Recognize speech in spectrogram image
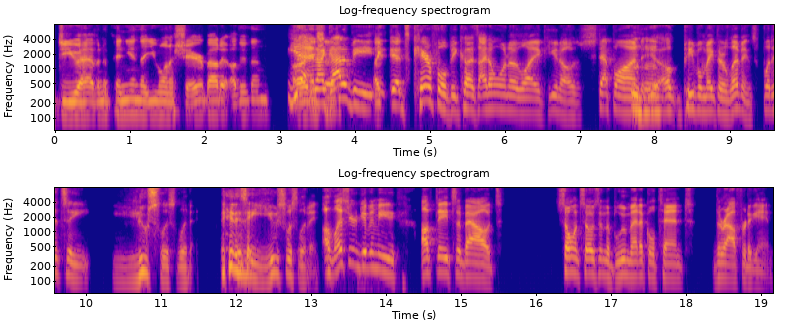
do you have an opinion that you want to share about it other than? Yeah, and I gotta be Like- it's careful because I don't want to like, you know, step on Mhm. you know, people make their livings, but it's a useless living. It is a useless living. Unless you're giving me updates about so and so's in the blue medical tent, they're out for the game.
